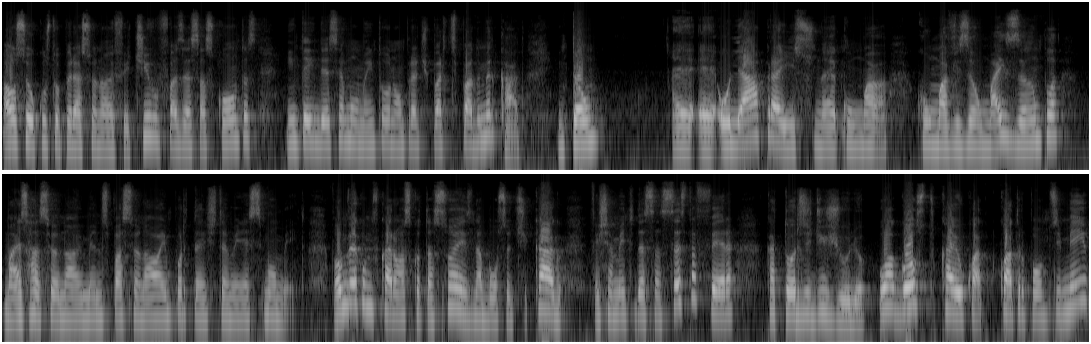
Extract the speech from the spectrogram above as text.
ao seu custo operacional efetivo, fazer essas contas, entender se é momento ou não para te participar do mercado. Então é, é, olhar para isso, né, com uma, com uma visão mais ampla mais racional e menos passional é importante também nesse momento. Vamos ver como ficaram as cotações na Bolsa de Chicago? Fechamento dessa sexta-feira, 14 de julho. O agosto caiu 4 pontos e meio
